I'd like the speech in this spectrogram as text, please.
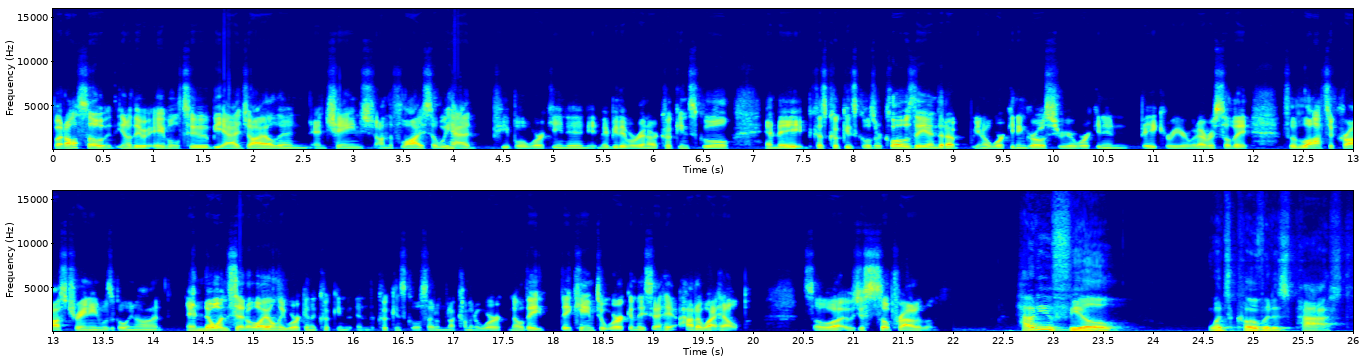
but also you know they were able to be agile and and change on the fly. So we had people working in maybe they were in our cooking school and they because cooking schools are closed, they ended up you know working in grocery or working in bakery or whatever. So they so lots of cross training was going on and no one said, "Oh, I only work in the cooking in the cooking school, so I'm not coming to work." No, they they came to work and they said, "Hey, how do I help?" So uh, I was just so proud of them. How do you feel once COVID is passed,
